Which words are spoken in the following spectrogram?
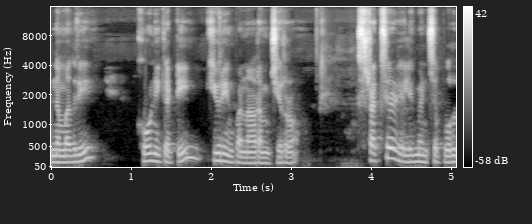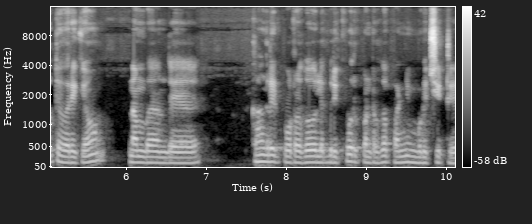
இந்த மாதிரி கோணி கட்டி க்யூரிங் பண்ண ஆரம்பிச்சிடுறோம். ஸ்ட்ரக்சரல் எலிமெண்ட்ஸை பொறுத்த வரைக்கும் நம்ம அந்த காங்கிரீட் போடுறதோ இல்லை பிரிக் ஒர்க் பண்ணுறதோ பண்ணி முடிச்சுட்டு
